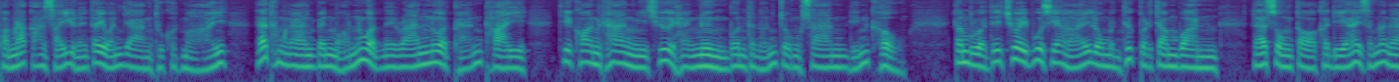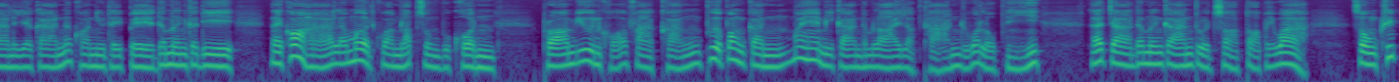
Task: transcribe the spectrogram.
พำนักอาศัยอยู่ในไต้หวันอย่างถูกกฎหมาย และทำงานเป็นหมอนวดในร้านนวดแผนไทย ที่ค่อนข้างมีชื่อแห่งหนึ่งบนถนนจงซานลินเข่าตำรวจได้ช่วยผู้เสียหายลงบันทึกประจำวัน และส่งต่อคดีให้สำนักงานอัยการนครนิวไทเปดำเนินคดี ในข้อหาละเมิดความลับส่วนบุคคล พร้อมยื่นขอฝากขังเพื่อป้องกันไม่ให้มีการทำลายหลักฐานหรือว่าหลบหนี และจะดำเนินการตรวจสอบต่อไปว่า ส่งคลิป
